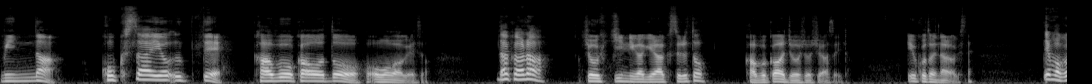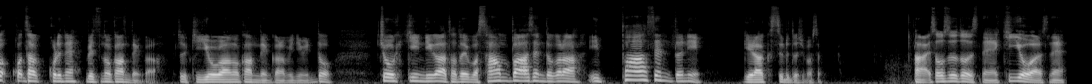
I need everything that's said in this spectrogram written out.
みんな国債を売って株を買おうと思うわけですよ。だから、長期金利が下落すると株価は上昇しやすいということになるわけですね。でも、これね、別の観点から、ちょっと企業側の観点から見てみると、長期金利が例えば3%から1%に下落するとします。はい。そうするとですね、企業はですね、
